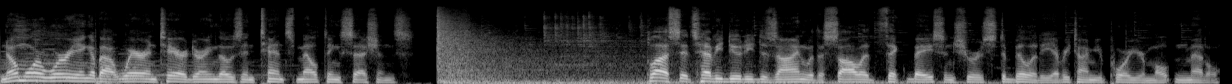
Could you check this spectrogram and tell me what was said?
No more worrying about wear and tear during those intense melting sessions. Plus, its heavy-duty design with a solid, thick base ensures stability every time you pour your molten metal.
